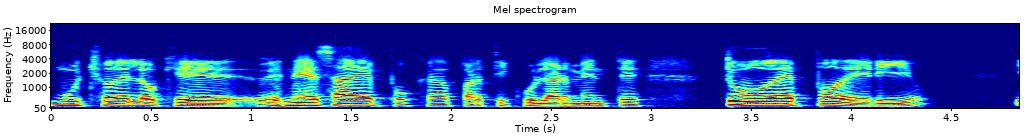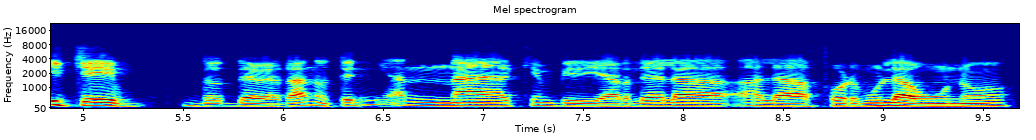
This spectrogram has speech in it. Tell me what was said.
mucho de lo que en esa época particularmente tuvo de poderío y que de verdad no tenía nada que envidiarle a la, a la Fórmula 1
